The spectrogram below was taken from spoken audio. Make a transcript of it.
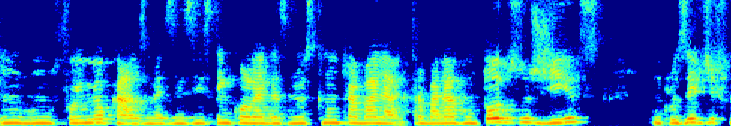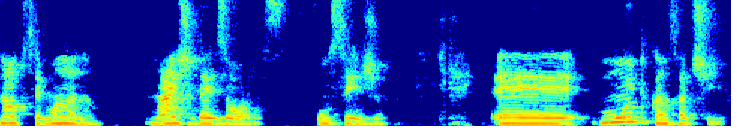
não, foi o meu caso, mas existem colegas meus que não trabalhavam, trabalhavam todos os dias, inclusive de final de semana, mais de 10 horas. Ou seja, é muito cansativo.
